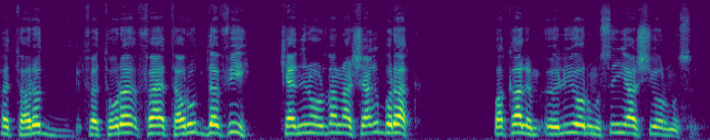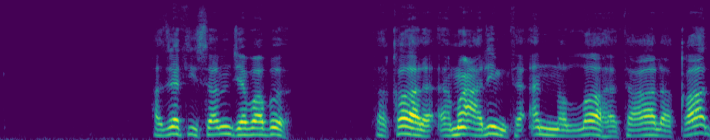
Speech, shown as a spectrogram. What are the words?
فَتَرُدَّ فِيهِ Kendini oradan aşağı bırak. Bakalım ölüyor musun, yaşıyor musun? Hazreti İsa'nın cevabı فَقَالَ اَمَا عَلِمْتَ اَنَّ اللّٰهَ تَعَالَى قال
